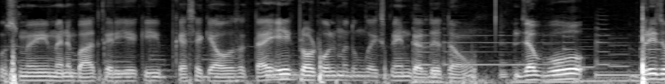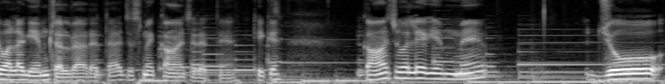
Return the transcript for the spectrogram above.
उसमें भी मैंने बात करी है कि कैसे क्या हो सकता है। एक प्लॉट होल मैं तुमको एक्सप्लेन कर देता हूँ। जब वो ब्रिज वाला गेम चल रहा रहता है जिसमें कांच रहते हैं ठीक है? कांच वाले गेम में जो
